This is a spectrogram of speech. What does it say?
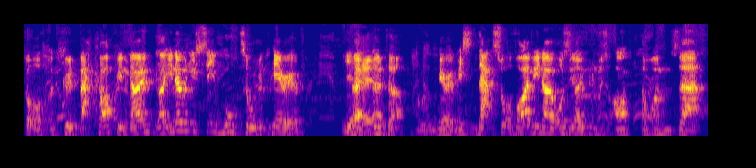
sort of a good backup, you know? Like, you know, when you see Walter with Imperium, yeah, uh, yeah. Gunther with Imperium, it's that sort of vibe, you know? Aussie Open just aren't the ones that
